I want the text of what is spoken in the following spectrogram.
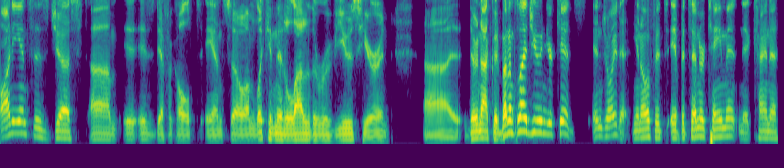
audience is just um i- is difficult and so i'm looking at a lot of the reviews here and uh they're not good but i'm glad you and your kids enjoyed it you know if it's if it's entertainment and it kind of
